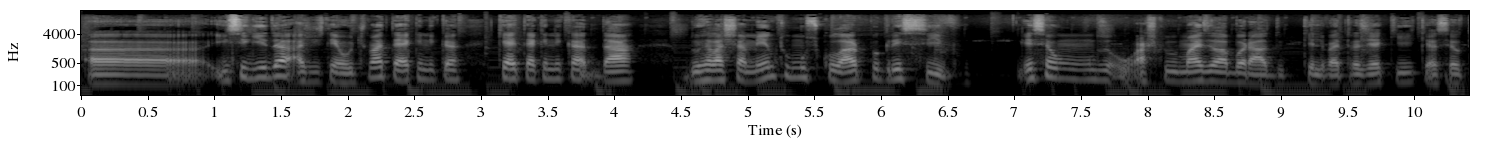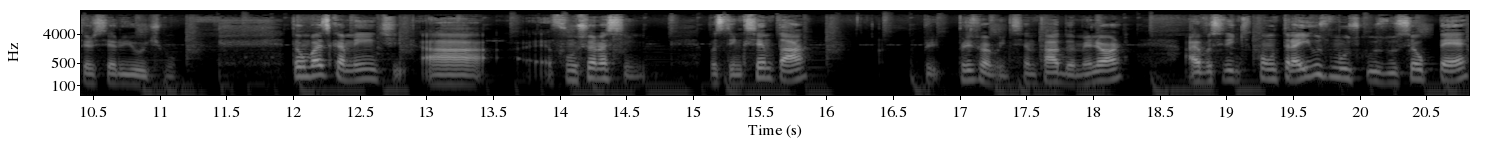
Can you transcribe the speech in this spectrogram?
Uh, em seguida, a gente tem a última técnica, que é a técnica da, do relaxamento muscular progressivo. Esse é um, acho que o mais elaborado que ele vai trazer aqui, que é ser o terceiro e último. Então, basicamente, a, funciona assim: você tem que sentar, principalmente sentado é melhor. Aí você tem que contrair os músculos do seu pé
